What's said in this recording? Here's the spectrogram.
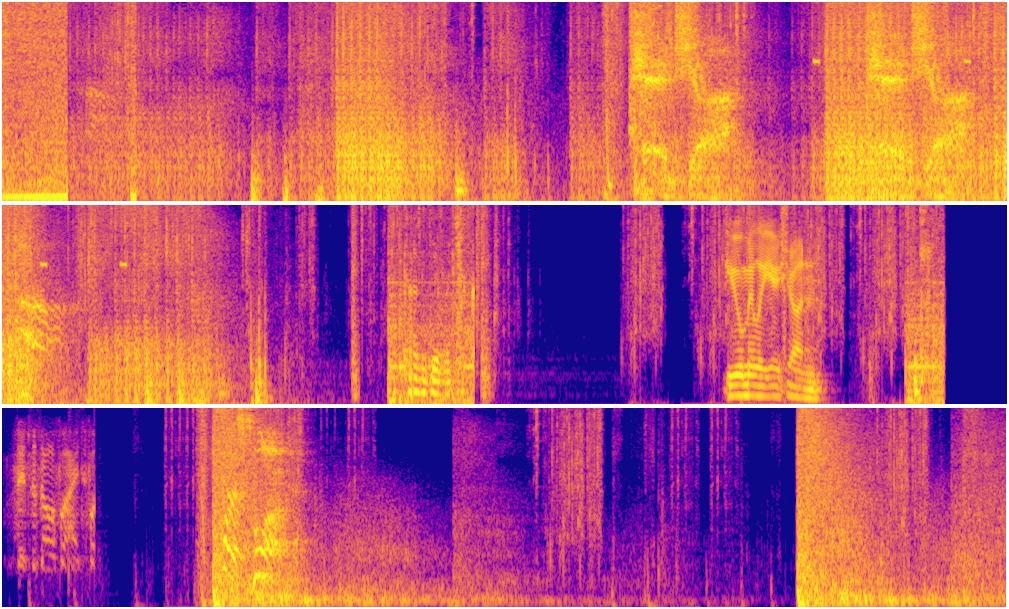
девочек. Humiliation! This is our fight. First blood!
